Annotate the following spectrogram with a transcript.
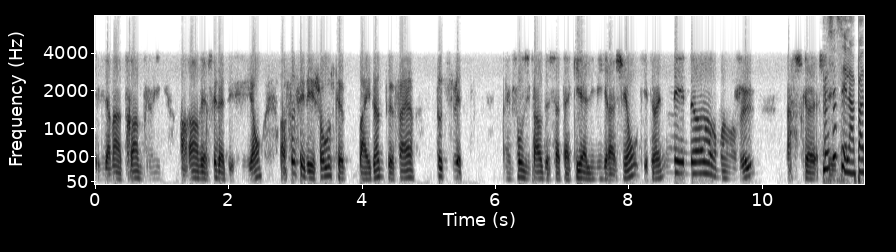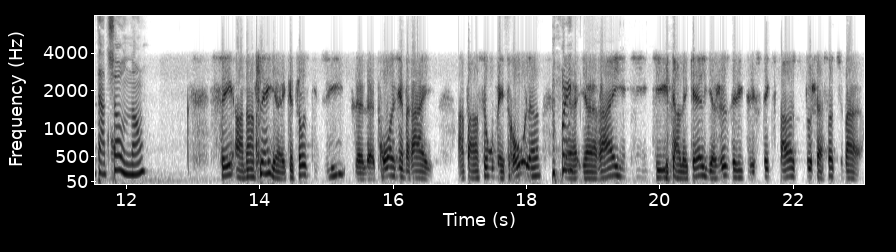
Évidemment, Trump, lui, a renversé la décision. Alors ça, c'est des choses que Biden peut faire tout de suite. Même chose, il parle de s'attaquer à l'immigration, qui est un énorme enjeu parce que Mais ça, c'est la patate chaude, non? c'est en anglais, il y a quelque chose qui dit le, le troisième rail. En pensant au métro, là, Oui. euh, il y a un rail qui, qui dans lequel il y a juste de l'électricité qui passe, tu touches à ça, tu meurs.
